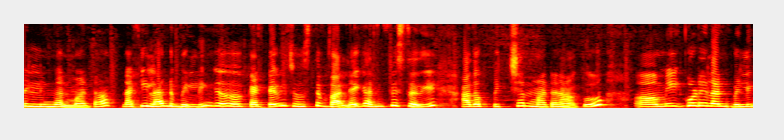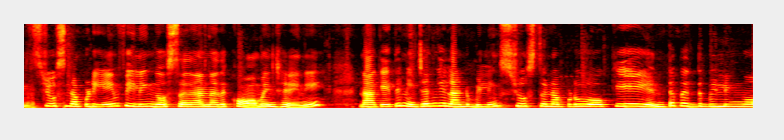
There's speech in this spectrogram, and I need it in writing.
బిల్డింగ్ అనమాట నాకు ఇలాంటి బిల్డింగ్ కట్టేవి చూస్తే భలే కనిపిస్తుంది. అదొక పిచ్ అనమాట నాకు. మీకు కూడా ఇలాంటి బిల్డింగ్స్ చూసినప్పుడు ఏం ఫీలింగ్ వస్తుంది అన్నది కామెంట్ చేయని నాకైతే నిజంగా ఇలాంటి బిల్డింగ్స్ చూస్తున్నప్పుడు ఓకే ఎంత పెద్ద బిల్డింగో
